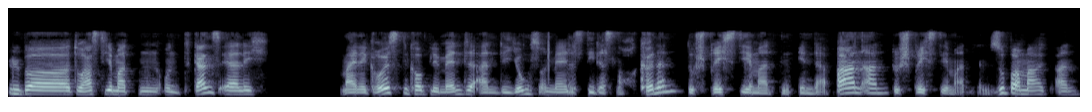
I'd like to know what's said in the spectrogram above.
über, du hast jemanden und ganz ehrlich, meine größten Komplimente an die Jungs und Mädels, die das noch können. Du sprichst jemanden in der Bahn an, du sprichst jemanden im Supermarkt an,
